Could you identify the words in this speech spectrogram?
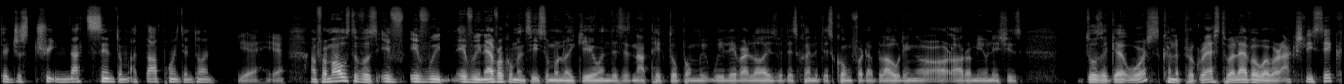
They're just treating that symptom at that point in time. Yeah, yeah. And for most of us, if if we if we never come and see someone like you and this is not picked up and we, we live our lives with this kind of discomfort or bloating or, or autoimmune issues, does it get worse? Can it progress to a level where we're actually sick?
